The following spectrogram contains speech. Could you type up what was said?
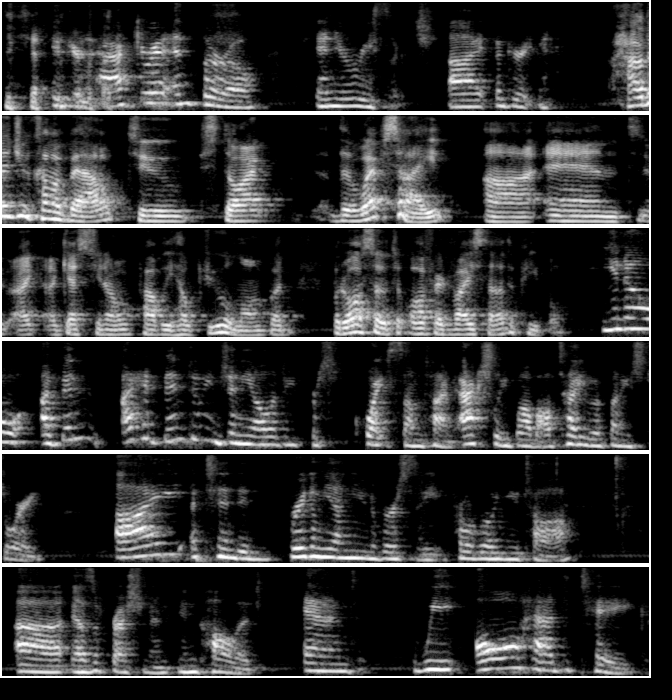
if you're accurate and thorough in your research. I agree. How did you come about to start the website? Uh, and I, I, guess you know probably helped you along, but but also to offer advice to other people. you know, I've been, I had been doing genealogy for quite some time. Actually, Bob, I'll tell you a funny story. I attended Brigham Young University, Provo, Utah, uh, as a freshman in college. And we all had to take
